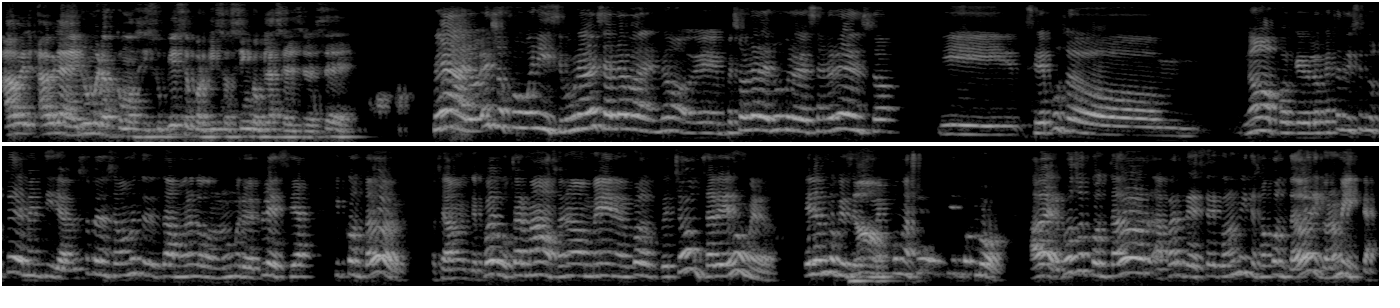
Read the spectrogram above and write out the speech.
Habla, habla de números como si supiese porque hizo cinco clases del CBC. Claro, eso fue buenísimo. Una vez hablaba, no, eh, empezó a hablar del número de San Lorenzo y se le puso. mm, No, porque lo que están diciendo ustedes es mentira. Nosotros en ese momento estábamos hablando con un número de Plesia, que contador. O sea, te puede gustar más o no, menos, chabón sabe de números. Es lo mismo que No. se me ponga yo con vos. A ver, vos sos contador, aparte de ser economista, sos contador y economista.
